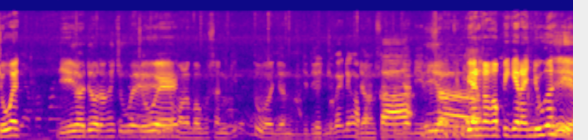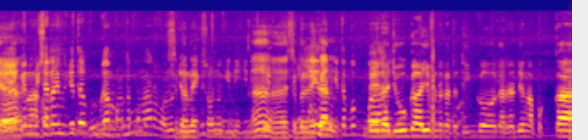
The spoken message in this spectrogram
cuek. Iya dia orangnya cuek. cuek. Malah bagusan gitu ah, jangan jadi Dia cuek, dia nggak jangan peka. jadi iya. biar gak kepikiran juga sih. Iya. ya ya kan misalnya kan kita gampang terpengaruh lu jangan naik sono gini gini Ah, sebenarnya kan kita beban beda juga ya bener kata Tigor karena dia nggak peka.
